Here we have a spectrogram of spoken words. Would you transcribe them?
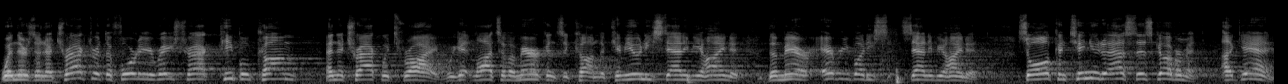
When there's an attractor at the Fort Erie racetrack, people come and the track would thrive. We're getting lots of Americans to come. The community standing behind it. The mayor, everybody's standing behind it. So I'll continue to ask this government, again,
